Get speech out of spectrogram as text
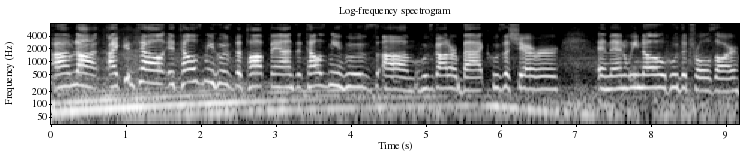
I'm not. I can tell. It tells me who's the top fans. It tells me who's um, who's got our back, who's a sharer, and then we know who the trolls are.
